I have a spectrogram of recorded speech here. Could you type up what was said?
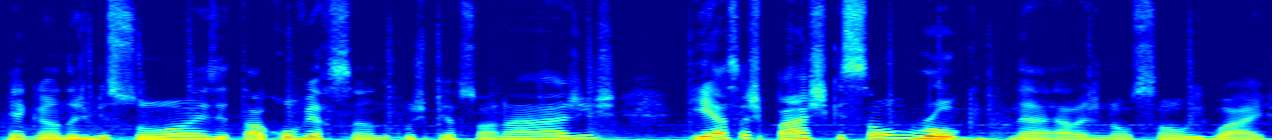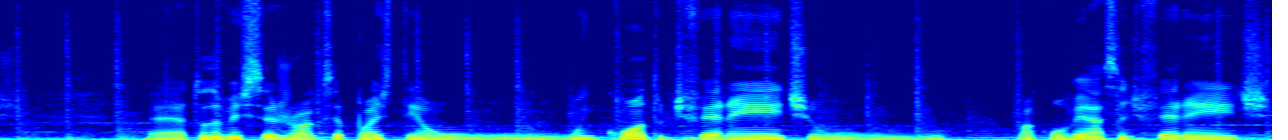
pegando as missões e tal, conversando com os personagens. E essas partes que são rogue, né? Elas não são iguais. É, toda vez que você joga, você pode ter um, um encontro diferente, um, uma conversa diferente.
